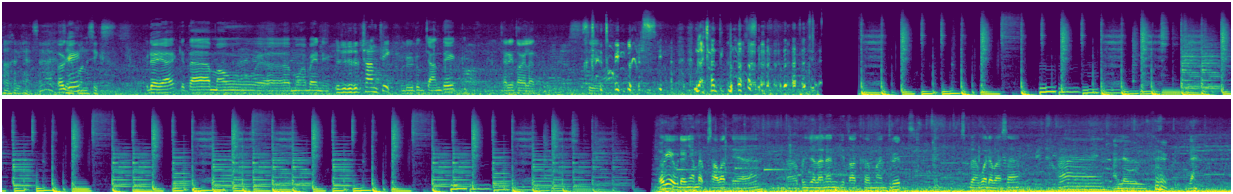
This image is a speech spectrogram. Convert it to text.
Luar biasa. Oke. Zenfone 6. Udah ya, kita mau eh, mau ngapain nih? Duduk-duduk cantik. Duduk cantik, cari toilet. Si Toilet sih. Nggak cantik banget. Oke, udah nyampe pesawat ya. Eh, perjalanan kita ke Madrid. Sebelah gua ada bahasa. Hai. Halo. Lah,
